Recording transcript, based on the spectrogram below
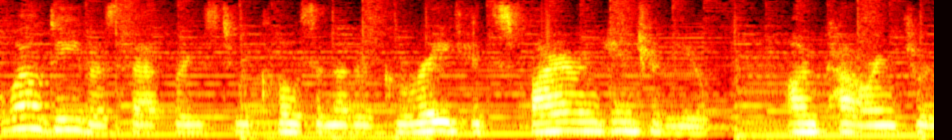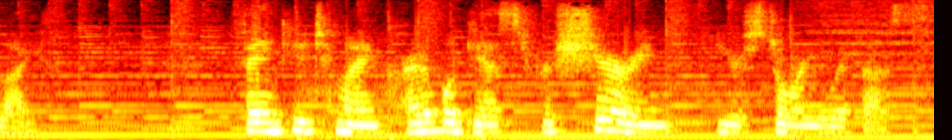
Well, Divas, that brings to a close another great, inspiring interview on Powering Through Life. Thank you to my incredible guest for sharing your story with us.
